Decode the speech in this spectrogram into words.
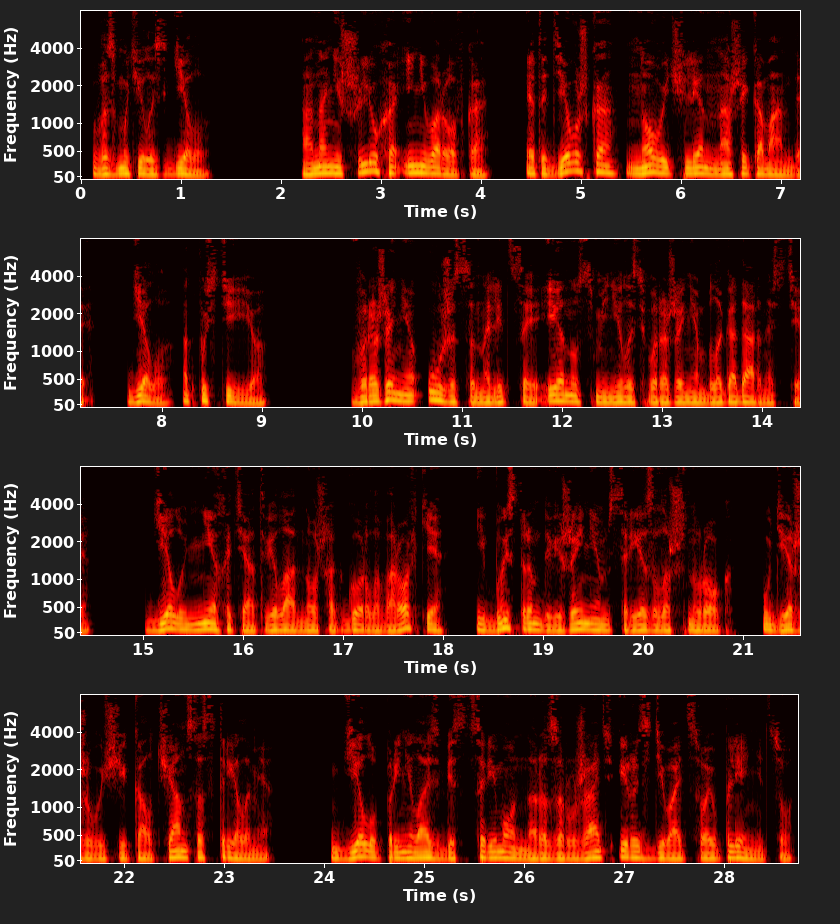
— возмутилась Гелу. Она не шлюха и не воровка. Эта девушка — новый член нашей команды. Гелу, отпусти ее». Выражение ужаса на лице Эну сменилось выражением благодарности. Гелу нехотя отвела нож от горла воровки и быстрым движением срезала шнурок, удерживающий колчан со стрелами. Гелу принялась бесцеремонно разоружать и раздевать свою пленницу,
